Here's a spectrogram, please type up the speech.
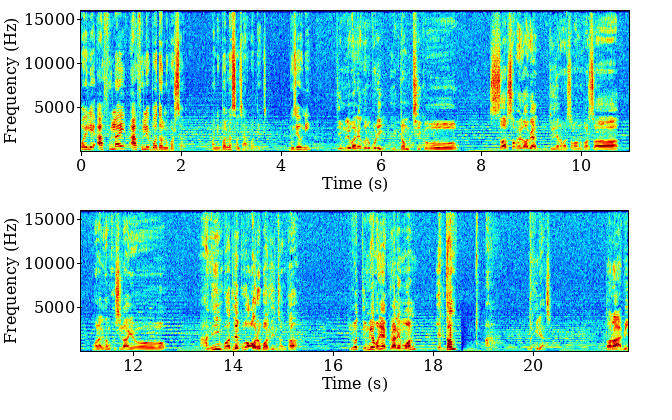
पहिले आफूलाई आफूले बदल्नुपर्छ अनि बल्ल संसार बदलिन्छ। बुझ्यौ नि? तिमीले भनेको कुरो बुढी एकदम ठिक हो। सरसफाइको अभियान दुईजना भएर चलाउनु पर्छ मलाई एकदम खुसी लाग्यो। हामी बदलेको अरू बदलिन्छ नि त। यो तिमीले भनेको कुराले मन एकदम दुखिरहेछ। तर हामी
